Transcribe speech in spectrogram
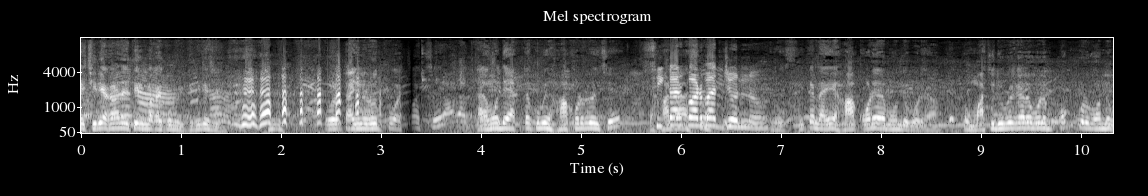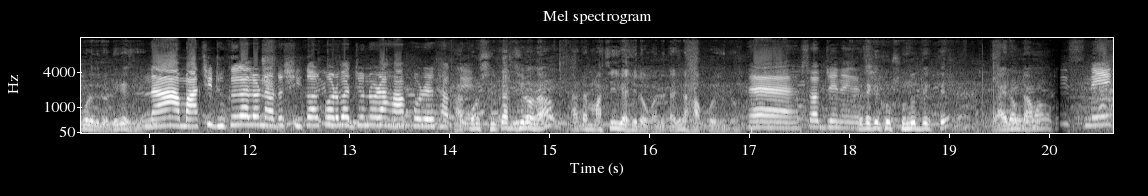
এই চিড়িয়াখানাতে তেল মাখায় কুমির ঠিক আছে? ওরা তাই জন্য রোদ পোয়াচ্ছে তার মধ্যে একটা হাঁ করে রয়েছে। শিকার করবার জন্য। সেটা না এই হাঁ করে আর বন্ধ করে ও মাছি ঢুকে গেল বলে পক করে বন্ধ করে দিল ঠিক আছে? না মাছি ঢুকে গেল না ওটা শিকার করবার জন্য ওরা হাঁ করে থাকে। কোনো শিকার ছিল না একটা মাছি গেছিল ওখানে তাই জন্য হাঁ করেছিল হ্যাঁ সব জেনে গেছে। দেখে খুব সুন্দর দেখতে। গায়ের রংটা আমার স্নেক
